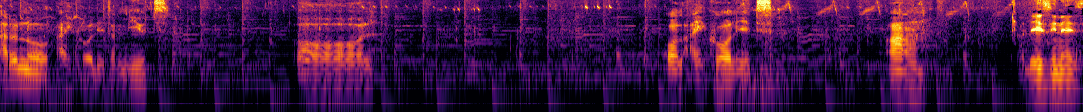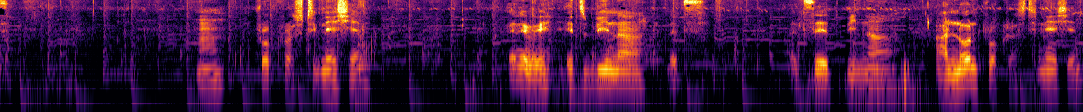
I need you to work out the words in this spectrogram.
I don't know, I call it a mute or, or I call it um, laziness, mm, procrastination. Anyway, it's been, uh, let's, let's say it's been a non-procrastination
